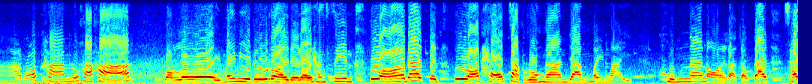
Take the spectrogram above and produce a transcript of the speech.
อรอบคันลูกค้าขา บอกเลยไม่มีริ้วรอยใด ๆ ทั้งสิ้น ล้อได้เป็นล้อแท้จากโรงงานยางใหม่ ๆ คุ้มแน่นอนค่ะ กับการใช้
